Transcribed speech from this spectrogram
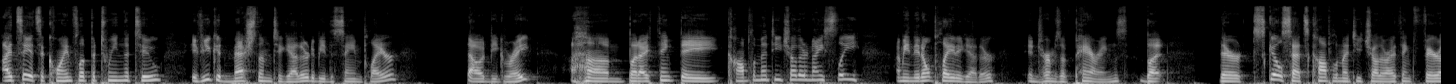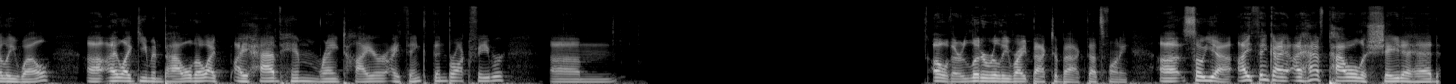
I'd say it's a coin flip between the two. If you could mesh them together to be the same player, that would be great. Um, but I think they complement each other nicely. I mean, they don't play together in terms of pairings, but their skill sets complement each other, I think, fairly well. Uh, I like Eamon Powell, though. I, I have him ranked higher, I think, than Brock Faber. Um, oh, they're literally right back to back. That's funny. Uh, so, yeah, I think I, I have Powell a shade ahead,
